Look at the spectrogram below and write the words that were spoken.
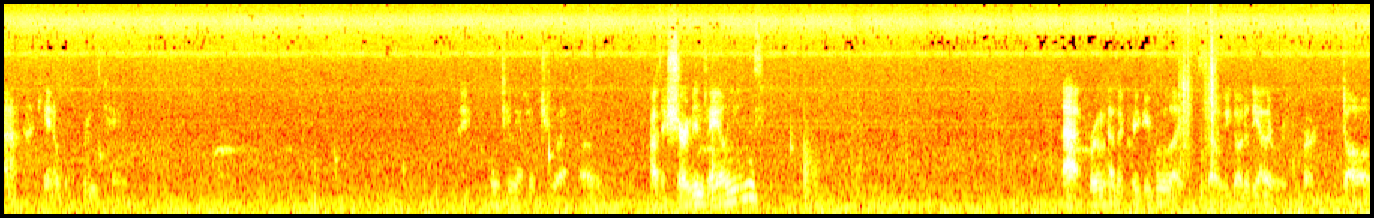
Ah, I can't open the briefcase. I'm pointing at a UFO. Are the Shermans aliens? That room has a creepy blue light, so we go to the other room first. Duh.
